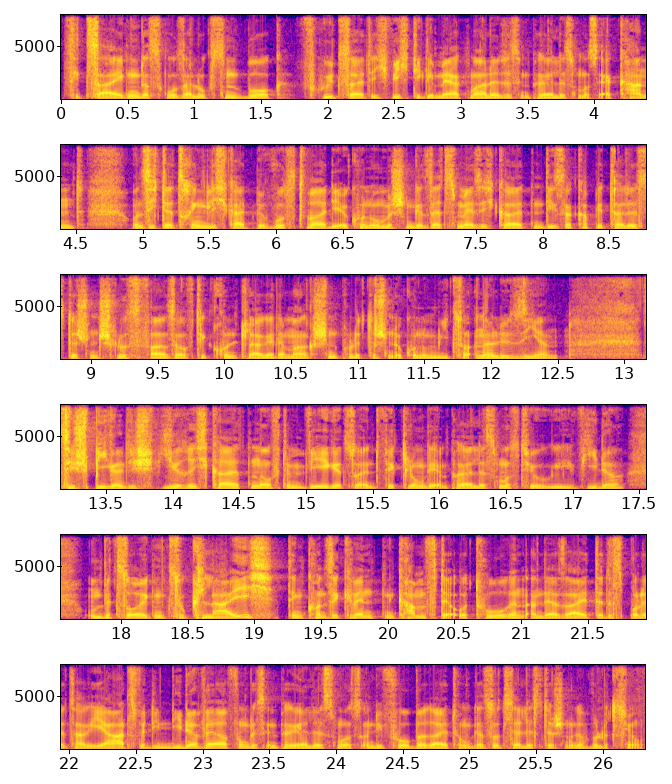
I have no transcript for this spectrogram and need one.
Sie zeigen, dass Rosa Luxemburg frühzeitig wichtige Merkmale des Imperialismus erkannt und sich der Dringlichkeit bewusst war, die ökonomischen Gesetzmäßigkeiten dieser kapitalistischen Schlussphase auf die Grundlage der marxischen politischen Ökonomie zu analysieren. Sie spiegeln die Schwierigkeiten auf dem Wege zur Entwicklung der Imperialismustheorie wider und bezeugen zugleich den konsequenten Kampf der Autoren an der Seite des Proletariats für die Niederwerfung des Imperialismus Sozialismus und die Vorbereitung der sozialistischen Revolution.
